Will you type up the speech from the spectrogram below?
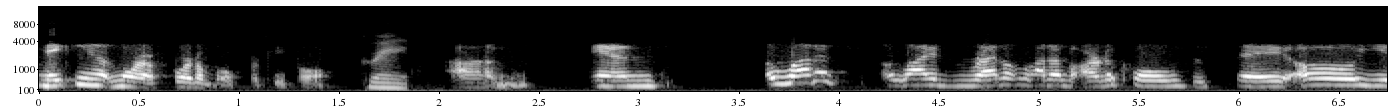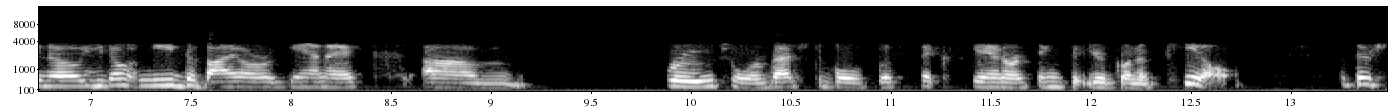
making it more affordable for people. Great. Um, and a lot of a lot, I've read a lot of articles that say, oh, you know, you don't need to buy organic um, fruit or vegetables with thick skin or things that you're going to peel. But there's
